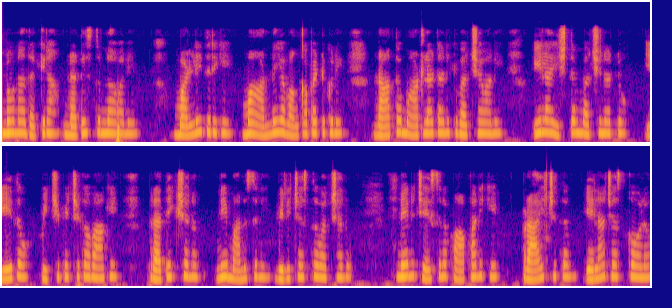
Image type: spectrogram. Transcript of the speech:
నువ్వు నా దగ్గర నటిస్తున్నావని మళ్ళీ తిరిగి మా అన్నయ్య వంక పెట్టుకుని నాతో మాట్లాడటానికి వచ్చావని ఇలా ఇష్టం వచ్చినట్టు ఏదో పిచ్చి పిచ్చిగా వాగి ప్రతి క్షణం నీ మనసుని విరిచేస్తూ వచ్చాను. నేను చేసిన పాపానికి ప్రాయశ్చిత్తం ఎలా చేసుకోవాలో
